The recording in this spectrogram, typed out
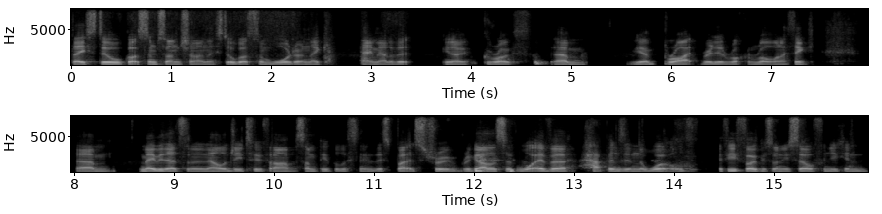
they still got some sunshine, they still got some water, and they came out of it, you know, growth, um, you know, bright, ready to rock and roll. And I think um, maybe that's an analogy too far for some people listening to this, but it's true. Regardless of whatever happens in the world, if you focus on yourself and you can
